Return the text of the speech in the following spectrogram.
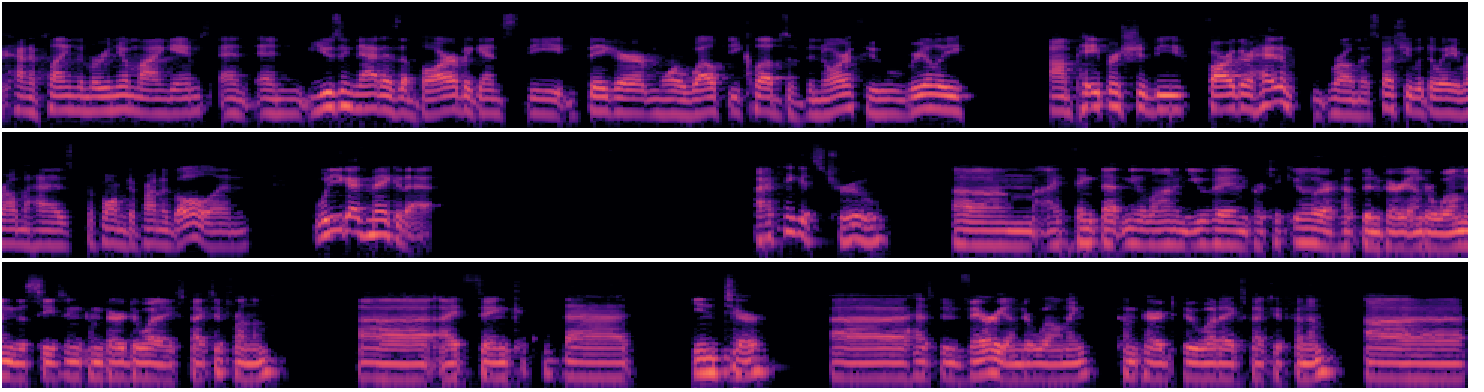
kind of playing the Mourinho mind games, and and using that as a barb against the bigger, more wealthy clubs of the north, who really, on paper, should be farther ahead of Roma, especially with the way Roma has performed in front of goal. And what do you guys make of that? I think it's true. Um, I think that Milan and Juve in particular have been very underwhelming this season compared to what I expected from them. Uh, I think that Inter uh, has been very underwhelming compared to what I expected from them. Uh,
